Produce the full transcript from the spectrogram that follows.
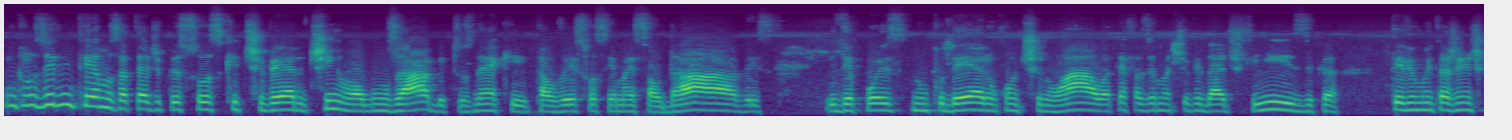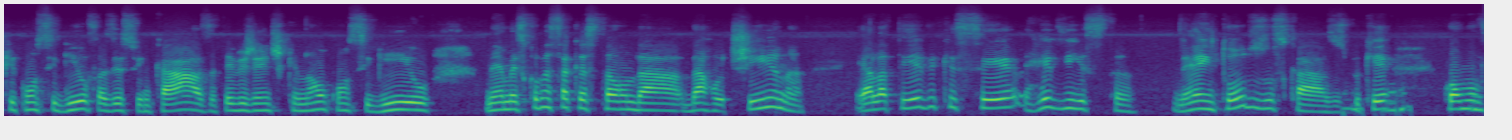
Inclusive em termos até de pessoas que tiveram, tinham alguns hábitos, né, que talvez fossem mais saudáveis e depois não puderam continuar ou até fazer uma atividade física, teve muita gente que conseguiu fazer isso em casa, teve gente que não conseguiu, né? Mas como essa questão da, da rotina, ela teve que ser revista, né? Em todos os casos, porque como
